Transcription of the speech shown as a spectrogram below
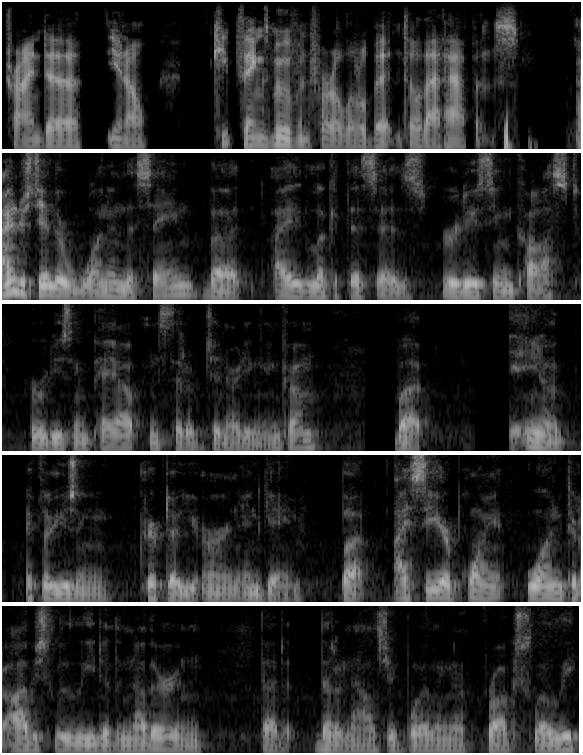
trying to you know keep things moving for a little bit until that happens. I understand they're one and the same but i look at this as reducing cost or reducing payout instead of generating income. But you know if they're using crypto you earn in game but i see your point. One could obviously lead to another and that that analogy of boiling a frog slowly.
